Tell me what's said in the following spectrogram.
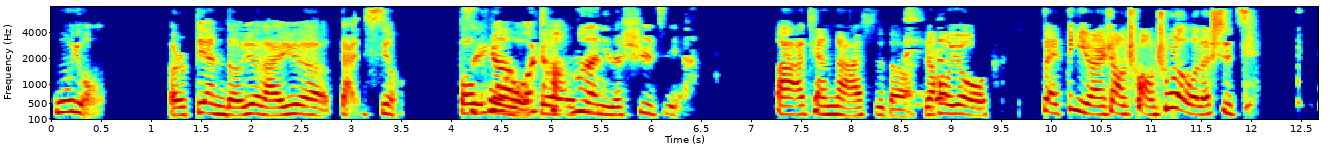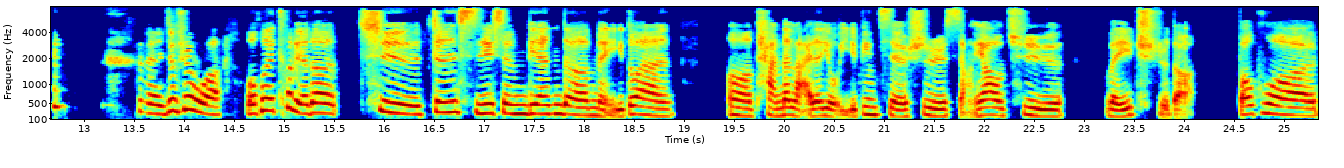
孤勇，而变得越来越感性。随着我闯入了你的世界。啊天哪，是的，然后又在地缘上闯出了我的世界。对，就是我，我会特别的去珍惜身边的每一段，呃，谈得来的友谊，并且是想要去维持的。包括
